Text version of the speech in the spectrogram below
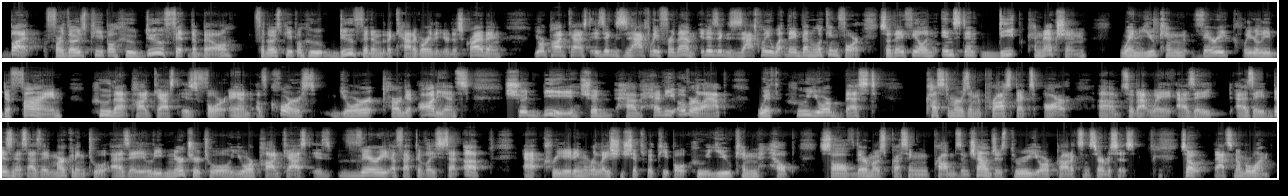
But for those people who do fit the bill, for those people who do fit into the category that you're describing, your podcast is exactly for them. It is exactly what they've been looking for. So they feel an instant, deep connection when you can very clearly define who that podcast is for. And of course, your target audience should be, should have heavy overlap with who your best customers and prospects are. Um, so that way, as a as a business, as a marketing tool, as a lead nurture tool, your podcast is very effectively set up at creating relationships with people who you can help solve their most pressing problems and challenges through your products and services. So that's number one.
